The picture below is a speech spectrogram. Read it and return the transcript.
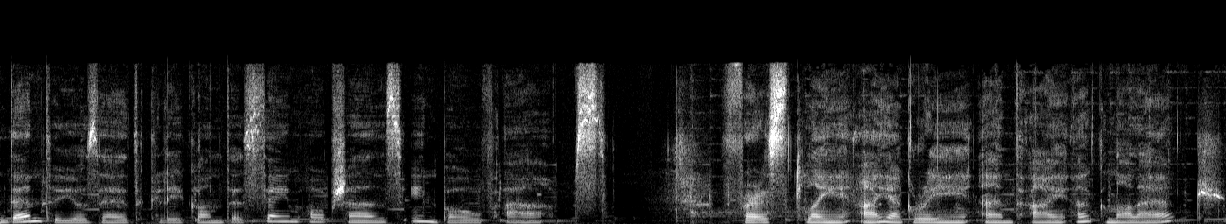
Then to use it, click on the same options in both apps. Firstly, I agree and I acknowledge.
